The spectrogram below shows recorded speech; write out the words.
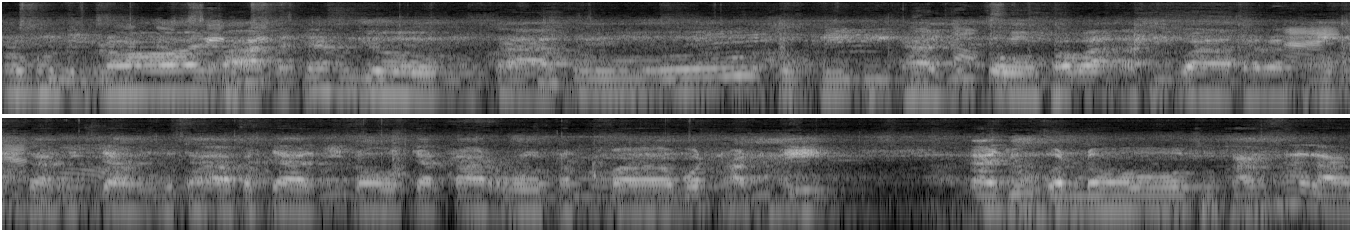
รวมบุญหนึ่งร้อยบาทนะเจ้าพยงสาธุสุขีทีคายุโกภวะอภิวาทรภูมิสานิจังมุทาปจายิโนจตารโรธรรมาวัฏันติอายุวันโนสุขังพลัง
